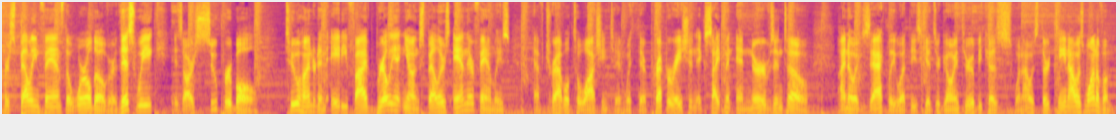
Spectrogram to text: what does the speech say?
For spelling fans the world over, this week is our Super Bowl. 285 brilliant young spellers and their families have traveled to Washington with their preparation, excitement, and nerves in tow. I know exactly what these kids are going through because when I was 13, I was one of them.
